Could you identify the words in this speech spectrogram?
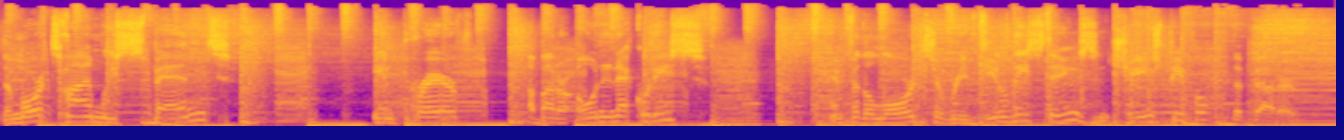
The more time we spend in prayer about our own inequities and for the Lord to reveal these things and change people, the better.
